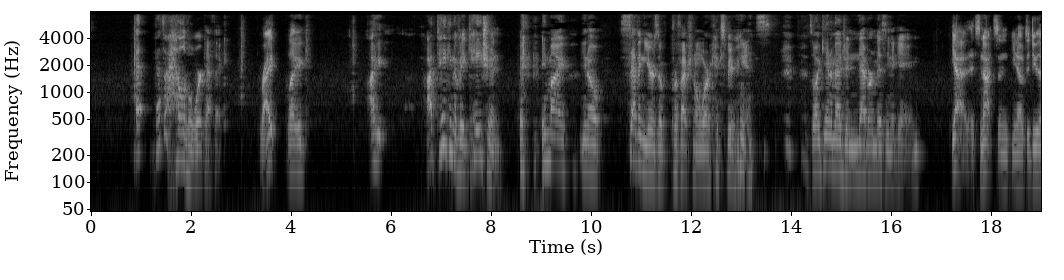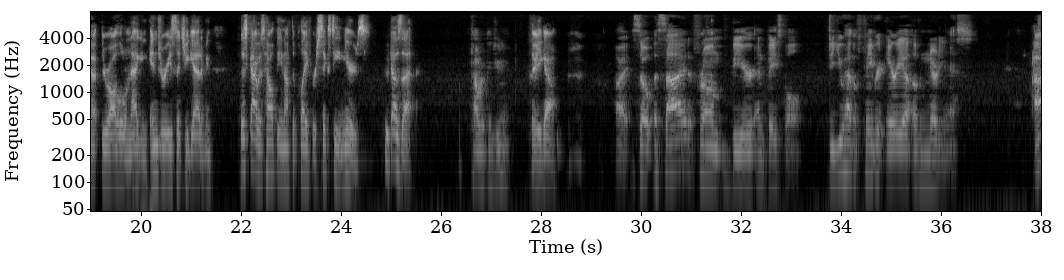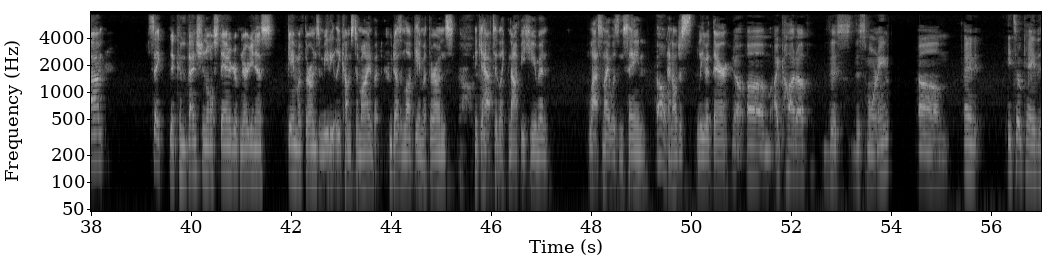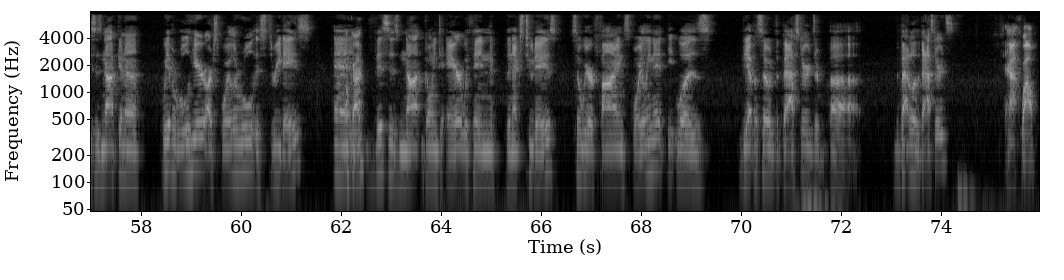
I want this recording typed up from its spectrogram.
that's a hell of a work ethic. Right? Like I I've taken a vacation in my, you know, 7 years of professional work experience. So I can't imagine never missing a game. Yeah, it's nuts and you know, to do that through all the little nagging injuries that you get. I mean, this guy was healthy enough to play for 16 years. Who does that? Cal Ripken Jr. There you go. All right. So aside from beer and baseball, do you have a favorite area of nerdiness? Um, say the conventional standard of nerdiness. Game of Thrones immediately comes to mind, but who doesn't love Game of Thrones? I think you have to like not be human. Last night was insane, Oh, and I'll just leave it there. No, um, I caught up this this morning, um, and it's okay. This is not gonna. We have a rule here. Our spoiler rule is three days, and Okay. this is not going to air within the next two days. So we're fine spoiling it. It was the episode "The Bastards" or uh, the Battle of the Bastards, Yeah, wow.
